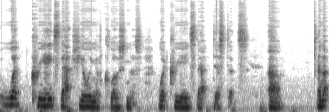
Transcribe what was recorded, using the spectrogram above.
what creates that feeling of closeness, what creates that distance. Um, and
